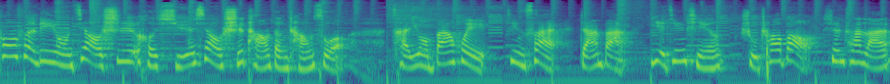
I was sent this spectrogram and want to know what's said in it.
充分利用教师和学校食堂等场所，采用班会、竞赛、展板、液晶屏、数钞报、宣传栏、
